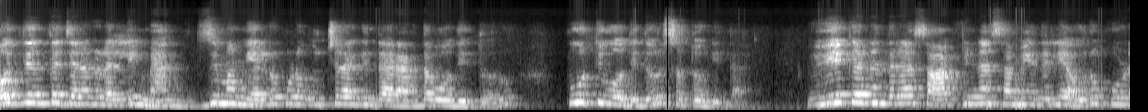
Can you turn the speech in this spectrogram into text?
ಓದಿದಂತ ಜನಗಳಲ್ಲಿ ಮ್ಯಾಕ್ಸಿಮಮ್ ಎಲ್ಲರೂ ಕೂಡ ಹುಚ್ಚರಾಗಿದ್ದಾರೆ ಅರ್ಧ ಓದಿದ್ದವರು. ಪೂರ್ತಿ ಓದಿದವರು ಸತ್ತೋಗಿದ್ದಾರೆ. ವಿವೇಕಾನಂದರ ಸಾವಿನ ಸಮಯದಲ್ಲಿ ಅವರು ಕೂಡ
